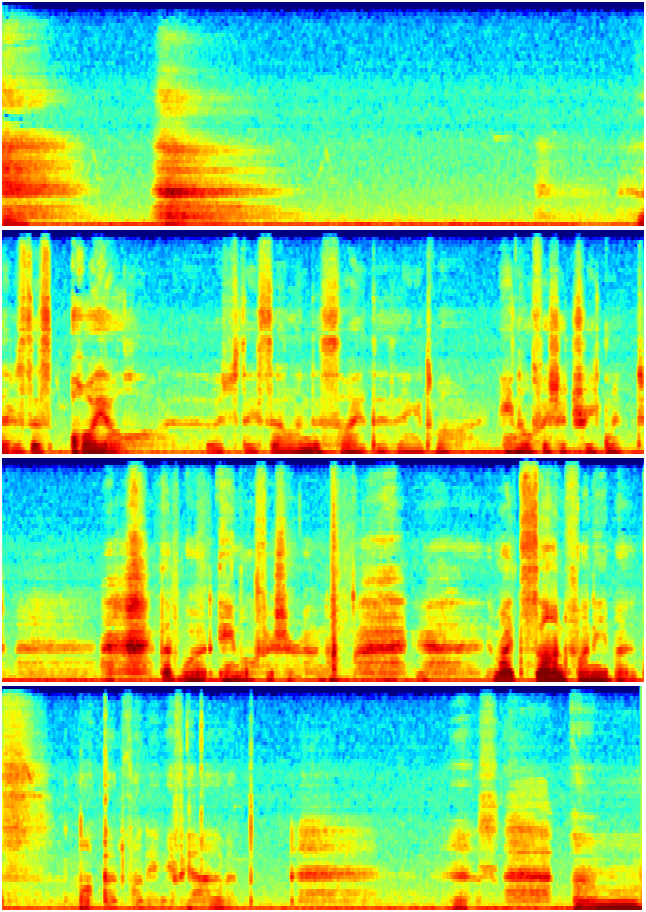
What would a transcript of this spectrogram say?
There's this oil which they sell on the site. They think it's for anal fissure treatment. that word, anal fissure. It might sound funny, but it's not that funny if you have it. Yes. Um.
